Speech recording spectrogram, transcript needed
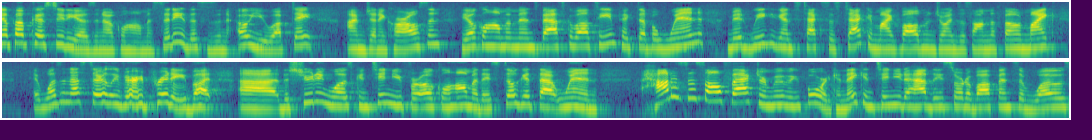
Apopka Studios in Oklahoma City, this is an OU update. I'm Jenni Carlson. The Oklahoma men's basketball team picked up a win midweek against Texas Tech, and Mike Baldwin joins us on the phone. Mike, it wasn't necessarily very pretty, but uh, the shooting woes continue for Oklahoma. They still get that win. How does this all factor moving forward? Can they continue to have these sort of offensive woes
